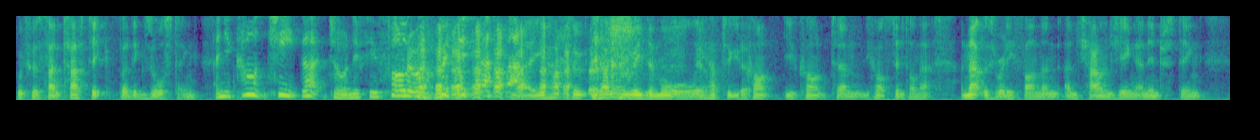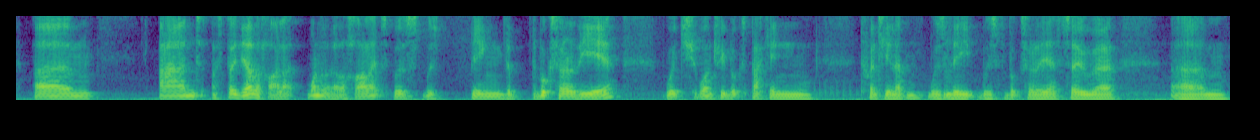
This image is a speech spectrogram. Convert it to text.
which was fantastic but exhausting. And you can't cheat that, John, if you follow up with Uh, you have to you have to read them all. You have to you can't you can't um, you can't stint on that, and that was really fun and, and challenging and interesting. Um, and I suppose the other highlight, one of the other highlights, was was being the, the bookseller of the year, which One Tree Books back in 2011 was the was the bookseller of the year. So uh, um,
